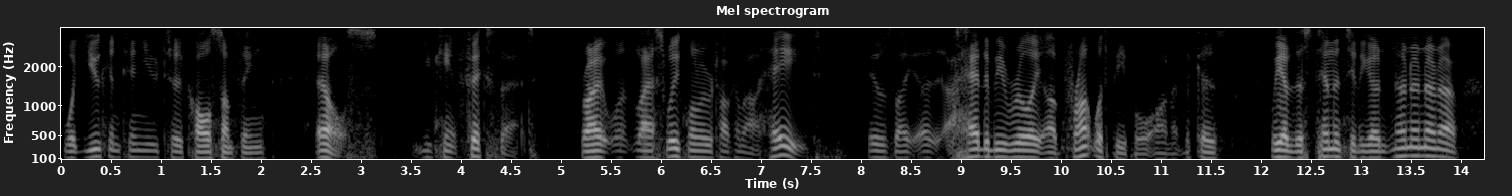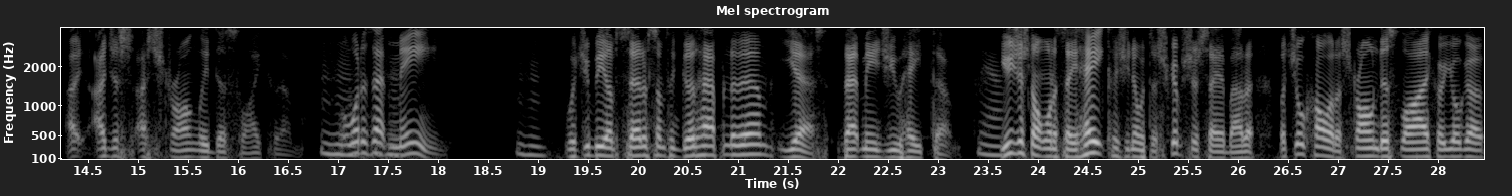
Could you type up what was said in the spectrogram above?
what you continue to call something else. You can't fix that, right? Last week when we were talking about hate, it was like uh, I had to be really upfront with people on it because we have this tendency to go, no, no, no, no. I, I just I strongly dislike them. Mm-hmm. Well, what does that mean? Mm-hmm. Would you be upset if something good happened to them? Yes, that means you hate them. Yeah. You just don't want to say hate because you know what the scriptures say about it, but you'll call it a strong dislike, or you'll go,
